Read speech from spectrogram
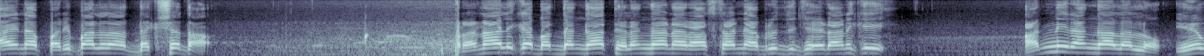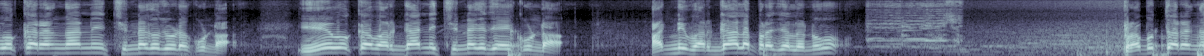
ఆయన పరిపాలన దక్షత. ప్రణాళికబద్ధంగా తెలంగాణ రాష్ట్రాన్ని అభివృద్ధి చేయడానికి అన్ని రంగాలలో ఏ ఒక్క రంగాన్ని చిన్నగా చూడకుండా ఏ ఒక్క వర్గాన్ని చిన్నగా చేయకుండా అన్ని వర్గాల ప్రజలను ప్రభుత్వ రంగ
